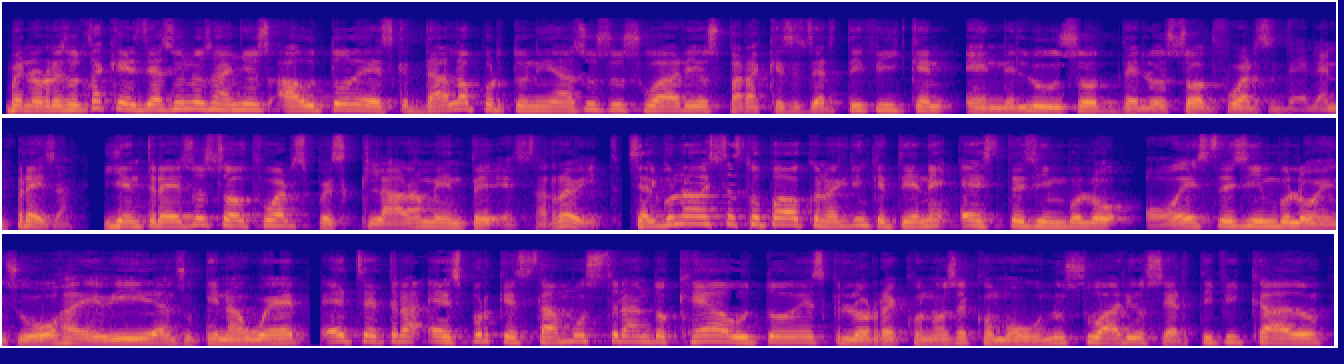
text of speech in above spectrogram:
Bueno, resulta que desde hace unos años Autodesk da la oportunidad a sus usuarios para que se certifiquen en el uso de los softwares de la empresa. Y entre esos softwares, pues claramente está Revit. Si alguna vez te has topado con alguien que tiene este símbolo o este símbolo en su hoja de vida, en su página web, etcétera, es porque está mostrando que Autodesk lo reconoce como un usuario certificado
